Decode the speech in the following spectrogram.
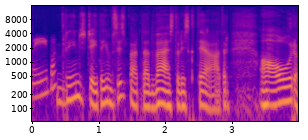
Brīnišķīgi, jums vispār tāda vēsturiska teātra aura.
